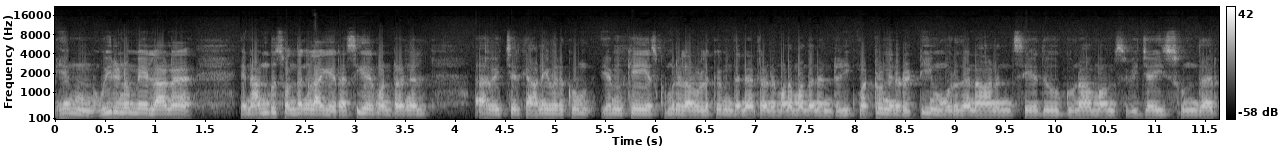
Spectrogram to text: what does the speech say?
என் உயிரினம் மேலான என் அன்பு சொந்தங்களாகிய ரசிகர் மன்றங்கள் வச்சிருக்க அனைவருக்கும் எம் கே எஸ் குமரில் அவர்களுக்கும் இந்த நேரத்தில் மனமார்ந்த நன்றி. மற்றும் என்னுடைய டீம் முருகன் ஆனந்த் சேது குணா மாம்ஸ் விஜய் சுந்தர்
